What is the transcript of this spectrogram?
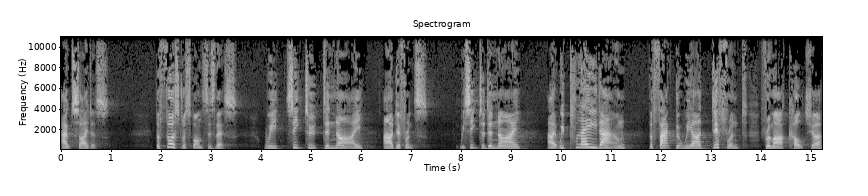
outsiders. The first response is this. We seek to deny our difference. We seek to deny, uh, we play down the fact that we are different from our culture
